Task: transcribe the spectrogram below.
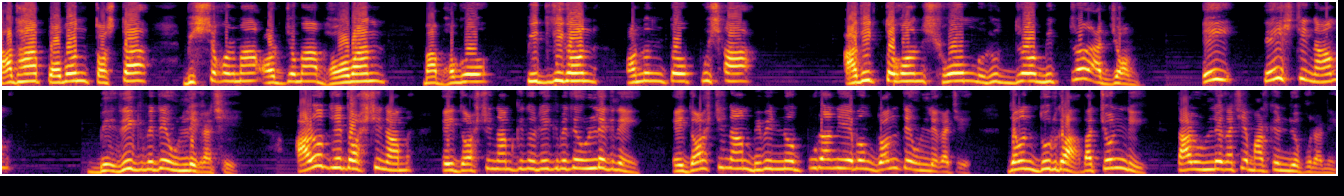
রাধা, পবন তষ্টা বিশ্বকর্মা, অর্জমা, ভগবান বা ভগ, পিতৃগণ, অনন্ত, পুষা, আদিত্যগণ, সোম, রুদ্র, মিত্র আর যম। এই তেইশটি নাম ঋগ্বেদে উল্লেখ আছে। আরও যে দশটি নাম, এই দশটি নাম কিন্তু ঋগ্বেদে উল্লেখ নেই। এই দশটি নাম বিভিন্ন পুরাণে এবং গ্রন্থে উল্লেখ আছে। যেমন দুর্গা বা চণ্ডী, তার উল্লেখ আছে মার্কেন্ডীয় পুরাণে,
